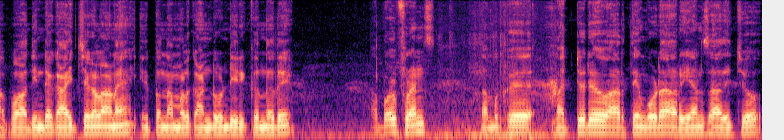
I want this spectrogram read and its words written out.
അപ്പോൾ അതിന്റെ കാഴ്ചകളാണ് ഇപ്പം നമ്മൾ കണ്ടുകൊണ്ടിരിക്കുന്നത്. അപ്പോൾ ഫ്രണ്ട്സ് നമുക്ക് മറ്റൊരു വാർത്തയും കൂടെ അറിയാൻ സാധിച്ചു.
